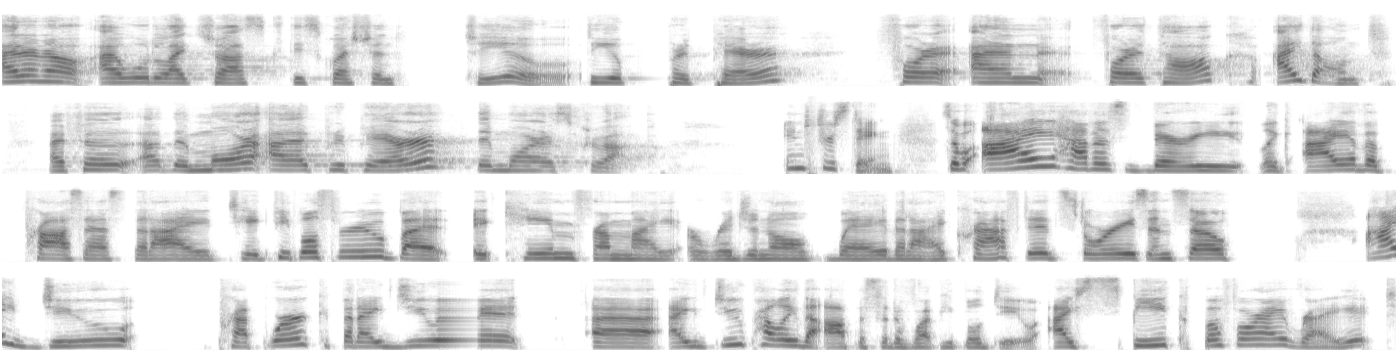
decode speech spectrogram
i don't know i would like to ask this question to you. Do you prepare for an for a talk. I don't. I feel uh, the more I prepare, the more I screw up. Interesting. So I have a very like I have a process that I take people through, but it came from my original way that I crafted stories, and so I do prep work, but I do it. Uh, I do probably the opposite of what people do. I speak before I write.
